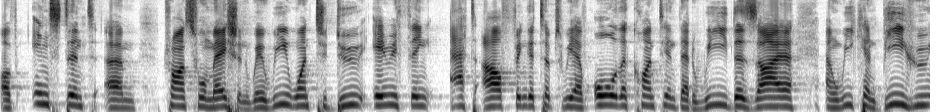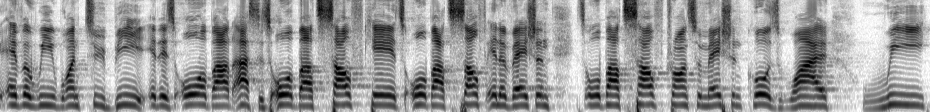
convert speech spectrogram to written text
of instant um, transformation where we want to do everything at our fingertips. We have all the content that we desire and we can be whoever we want to be. It is all about us. It's all about self care. It's all about self elevation. It's all about self transformation because why we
